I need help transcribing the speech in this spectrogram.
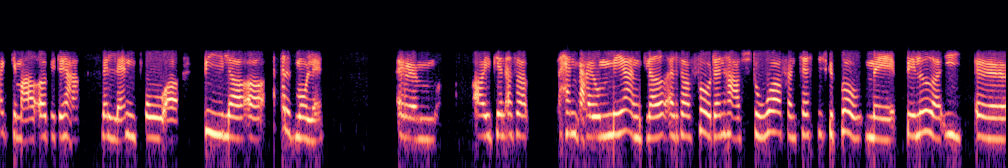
rigtig meget op i det her med landbrug og biler og alt muligt. Øhm, og igen, altså han var jo mere end glad altså at få den her store, fantastiske bog med billeder i, øh,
